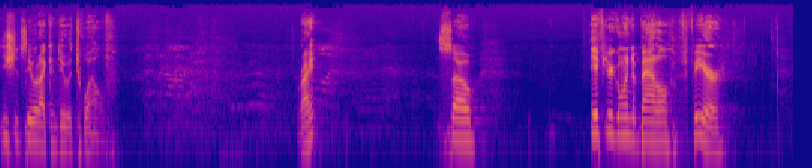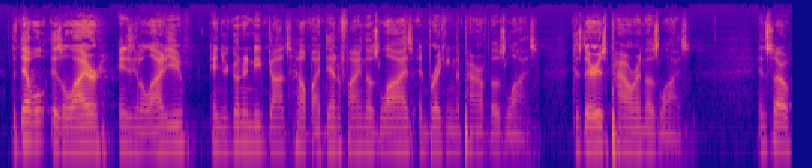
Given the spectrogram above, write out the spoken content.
you should see what I can do with 12 right? So, if you're going to battle fear, the devil is a liar and he's going to lie to you, and you're going to need God's help identifying those lies and breaking the power of those lies because there is power in those lies. And so,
